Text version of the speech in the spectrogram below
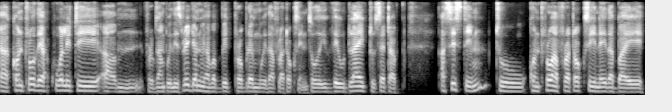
uh, control their quality. Um, for example, in this region, we have a big problem with aflatoxin. So if they would like to set up a system to control aflatoxin either by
